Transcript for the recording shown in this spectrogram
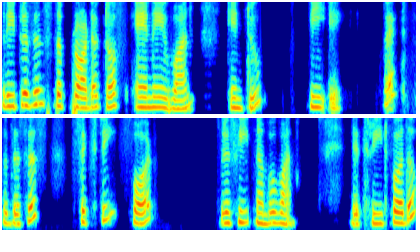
represents the product of NA1 into PA right? So this is 60 for receipt number 1 let's read further.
